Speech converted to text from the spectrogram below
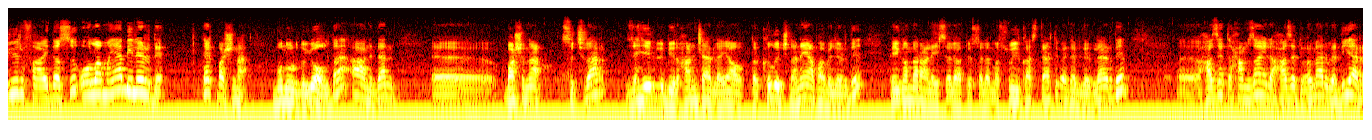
bir faydası olamayabilirdi. Tek başına bulurdu yolda aniden e, başına sıçrar zehirli bir hançerle yahut da kılıçla ne yapabilirdi? Peygamber aleyhissalatü vesselam'a suikast tertip edebilirlerdi. E, Hazreti Hamza ile Hazreti Ömer ve diğer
